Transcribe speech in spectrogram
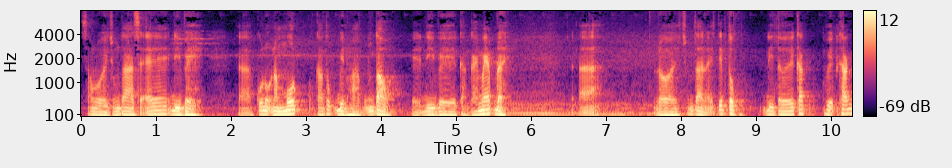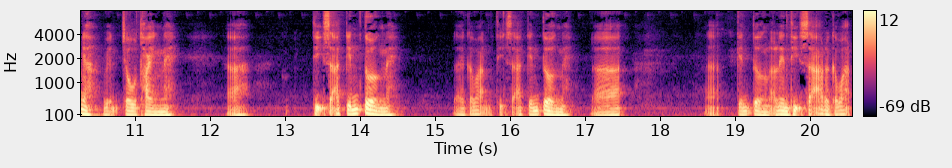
xong rồi chúng ta sẽ đi về quốc lộ 51 cao tốc Biên Hòa Vũng Tàu để đi về cảng cái mép đây à, rồi chúng ta lại tiếp tục đi tới các huyện khác nha. Huyện Châu Thành này. À, thị xã Kiến Tường này. Đây các bạn thị xã Kiến Tường này. Đó. À, Kiến Tường đã lên thị xã rồi các bạn.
